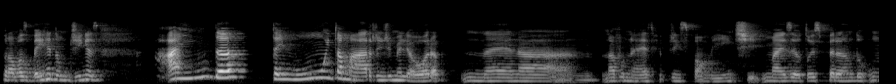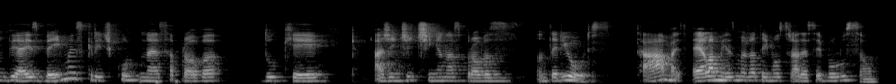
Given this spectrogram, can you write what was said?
provas bem redondinhas, ainda tem muita margem de melhora né, na, na VUNESP, principalmente, mas eu estou esperando um viés bem mais crítico nessa prova do que a gente tinha nas provas anteriores, tá? Mas ela mesma já tem mostrado essa evolução.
